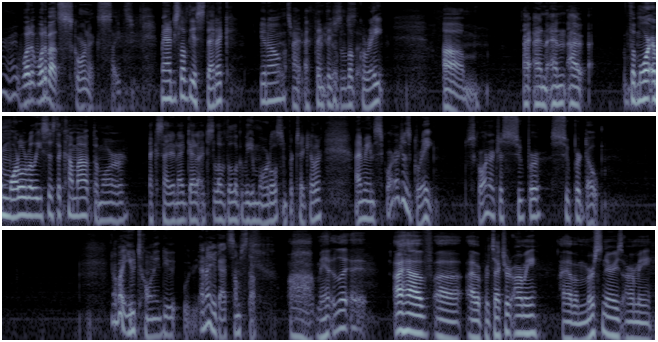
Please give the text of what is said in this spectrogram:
All right. What what about Scorn excites you? Man, I just love the aesthetic. You know, I, pretty- I think they just look aesthetic. great. Um, I, and and I, the more immortal releases that come out, the more excited I get. I just love the look of the immortals in particular. I mean, Scorn are just great. Scorn are just super super dope. What about you, Tony? Do you, I know you got some stuff? Oh man, uh, I have uh, I have a protectorate army. I have a mercenaries army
